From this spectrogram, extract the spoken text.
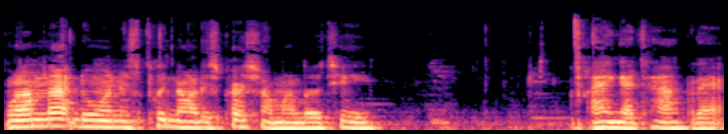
What I'm not doing is putting all this pressure on my little T. I ain't got time for that.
